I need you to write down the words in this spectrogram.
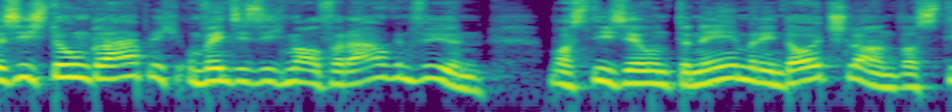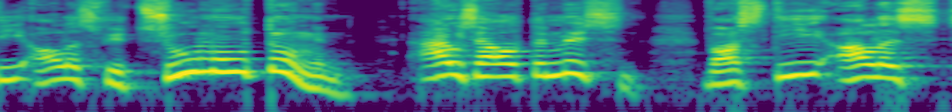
Das ist unglaublich. Und wenn Sie sich mal vor Augen führen, was diese Unternehmer in Deutschland, was die alles für Zumutungen aushalten müssen, was die alles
